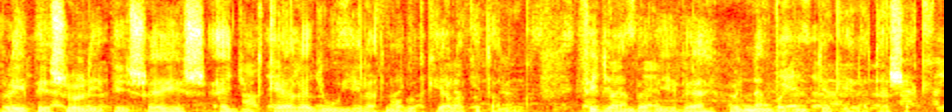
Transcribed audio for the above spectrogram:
lépésről lépésre, és együtt kell egy új életmódot kialakítanunk. Figyelembe véve, hogy nem vagyunk tökéletesek.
